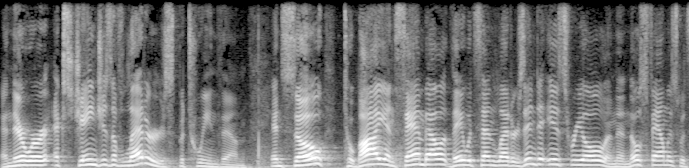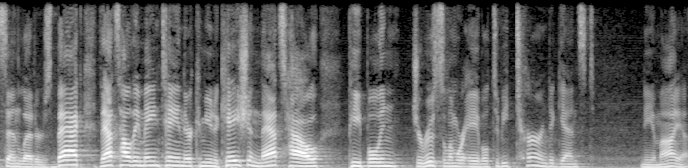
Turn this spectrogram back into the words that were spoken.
And there were exchanges of letters between them. And so Tobiah and Sanballat, they would send letters into Israel, and then those families would send letters back. That's how they maintained their communication. That's how people in Jerusalem were able to be turned against Nehemiah.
